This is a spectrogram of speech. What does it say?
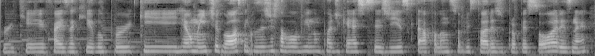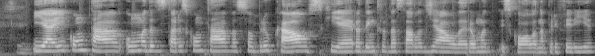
porque faz aquilo porque realmente gosta. Inclusive, a gente estava ouvindo um podcast esses dias que estava falando sobre histórias de professores, né? Sim. E aí contava, uma das histórias contava sobre o caos que era dentro da sala de aula, era uma escola na periferia.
